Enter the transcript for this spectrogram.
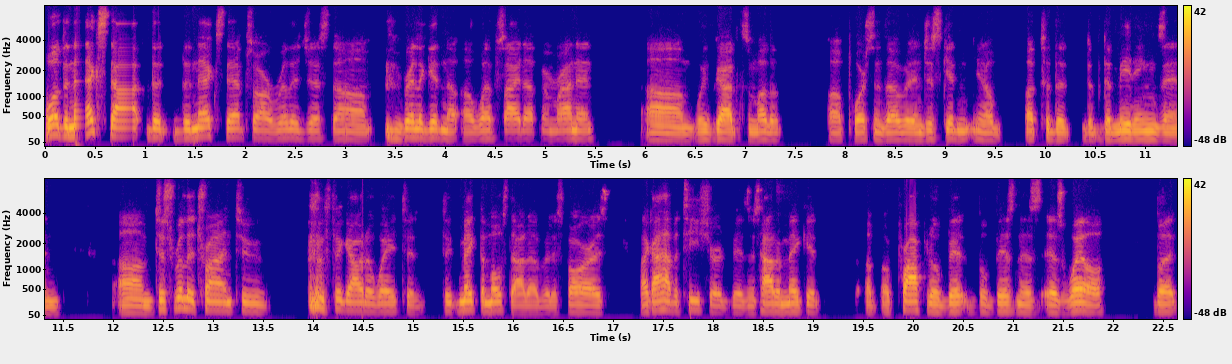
Well, the next stop, the the next steps are really just um, really getting a, a, website up and running. Um, we've got some other uh, portions of it, and just getting you know up to the the, the meetings and um, just really trying to figure out a way to to make the most out of it. As far as like I have a T-shirt business, how to make it a, a profitable business as well but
